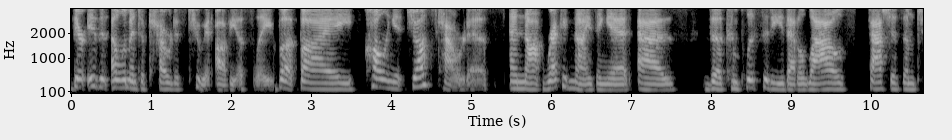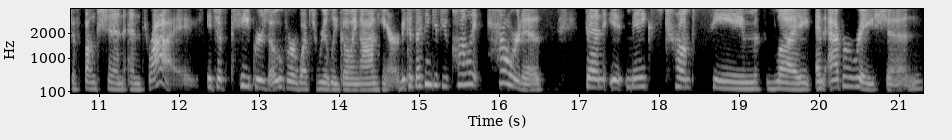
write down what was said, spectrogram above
There is an element of cowardice to it, obviously, but by calling it just cowardice and not recognizing it as the complicity that allows fascism to function and thrive. It just papers over what's really going on here. Because I think if you call it cowardice, then it makes Trump seem like an aberration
